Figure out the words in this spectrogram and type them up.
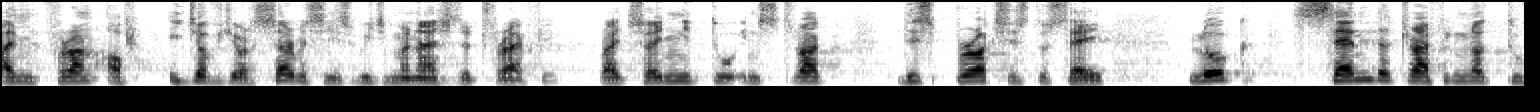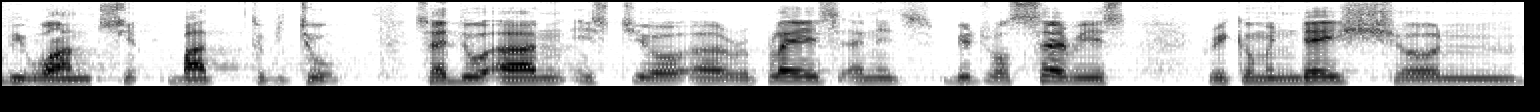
in front of each of your services which manage the traffic, right? So I need to instruct these proxies to say, look, send the traffic not to V1, but to V2. So I do an Istio uh, replace, and it's virtual service recommendation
